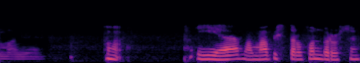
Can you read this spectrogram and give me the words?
mamanya hmm. iya mama habis telepon barusan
